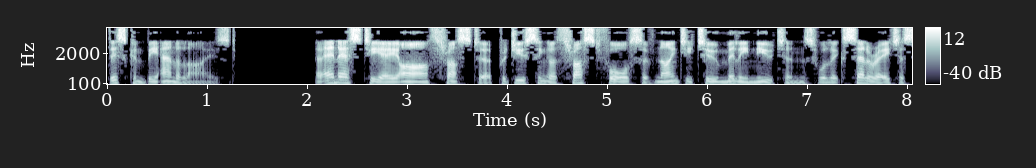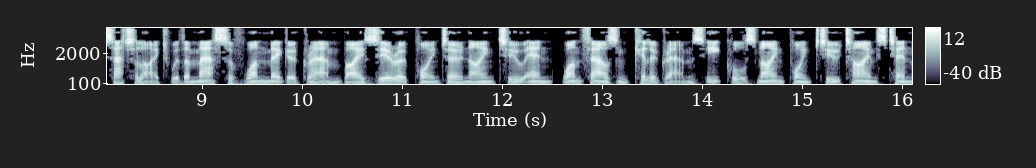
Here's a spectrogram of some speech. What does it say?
This can be analyzed a NSTAR thruster producing a thrust force of 92 millinewtons will accelerate a satellite with a mass of 1 megagram by 0.092 n. 1000 kilograms equals 9.2 times 10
